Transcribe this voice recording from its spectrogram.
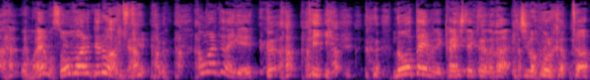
お前もそう思われてるわ、って。思われてないで。って、ノータイムで返してきたのが一番おもろかった。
